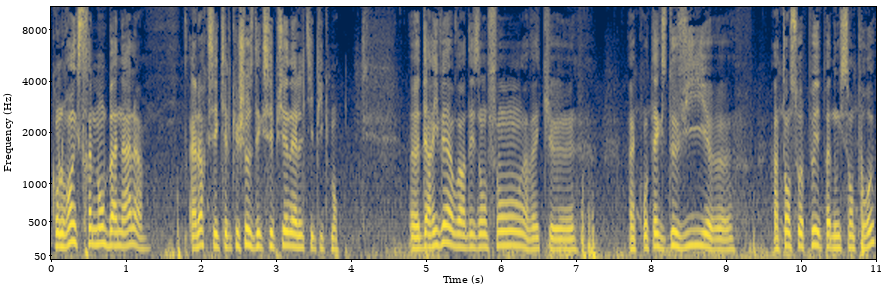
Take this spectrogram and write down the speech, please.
qu'on le rend extrêmement banal, alors que c'est quelque chose d'exceptionnel typiquement. Euh, d'arriver à avoir des enfants avec euh, un contexte de vie euh, un tant soit peu épanouissant pour eux,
